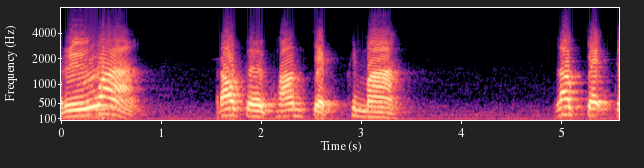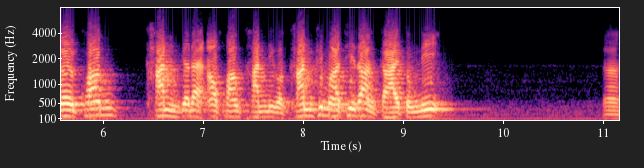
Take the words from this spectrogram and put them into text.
หรือว่าเราเกิดความเจ็บขึ้นมา เราจะเกิดความคันก็ได้เอาความคันดีกว่าคันขึ้นมาที่ร่างกายตรงนี้นะ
